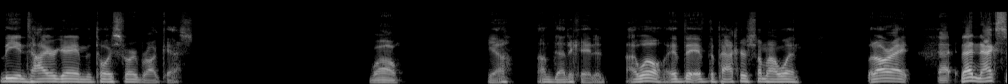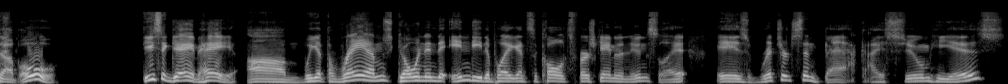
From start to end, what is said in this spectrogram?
the entire game, the Toy Story broadcast. wow. Yeah, I'm dedicated. I will if the if the Packers somehow win. But all right. That- then next up, oh, decent game. Hey, um, we got the Rams going into Indy to play against the Colts. First game of the noon slate. Is Richardson back? I assume he is.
